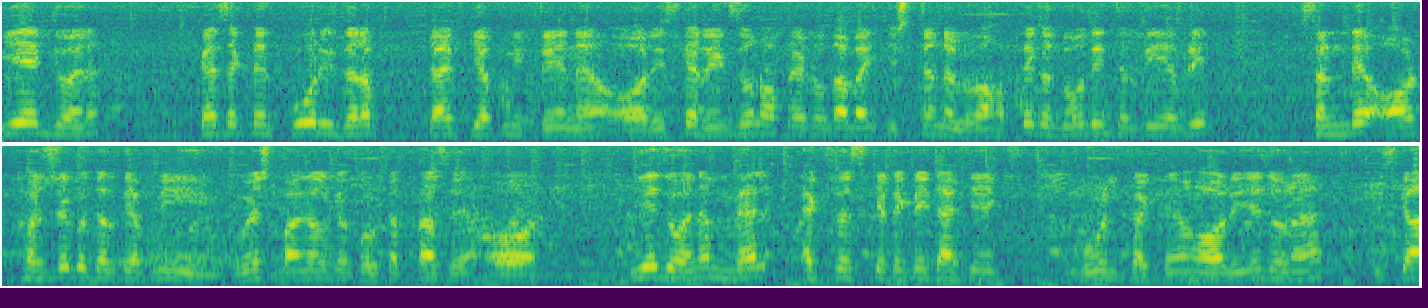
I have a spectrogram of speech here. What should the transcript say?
ये एक जो है ना, कह सकते हैं, कोर रिज़र्व टाइप की अपनी ट्रेन है और इसका रेगजोन ऑपरेट होता है भाई ईस्टर्न रेलवे हफ़्ते का दो दिन चलती है एवरी संडे और थर्सडे को चलती है अपनी वेस्ट बंगाल के कोलकाता से। और ये जो है ना मेल एक्सप्रेस कैटेगरी टाइप की एक बोल सकते हैं। और ये जो ना, इसका,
